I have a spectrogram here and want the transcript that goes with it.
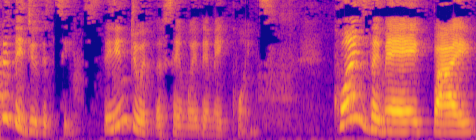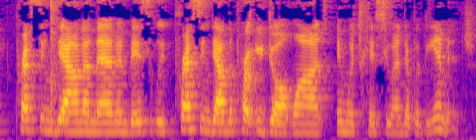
did they do the tzitz? They didn't do it the same way they make coins. Coins they make by pressing down on them and basically pressing down the part you don't want, in which case you end up with the image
